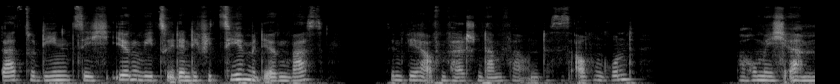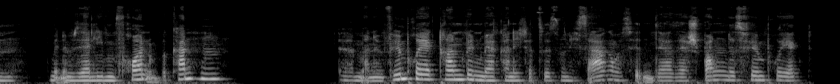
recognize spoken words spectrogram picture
dazu dient, sich irgendwie zu identifizieren mit irgendwas, sind wir auf dem falschen Dampfer. Und das ist auch ein Grund, warum ich ähm, mit einem sehr lieben Freund und Bekannten ähm, an einem Filmprojekt dran bin. Mehr kann ich dazu jetzt noch nicht sagen, aber es wird ein sehr, sehr spannendes Filmprojekt,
